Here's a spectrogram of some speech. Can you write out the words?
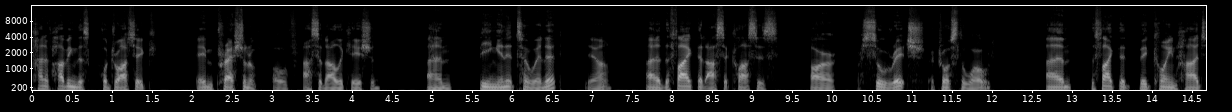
kind of having this quadratic impression of, of asset allocation um, being in it to win it. Yeah. Uh, the fact that asset classes are, are so rich across the world. Um, the fact that Bitcoin had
